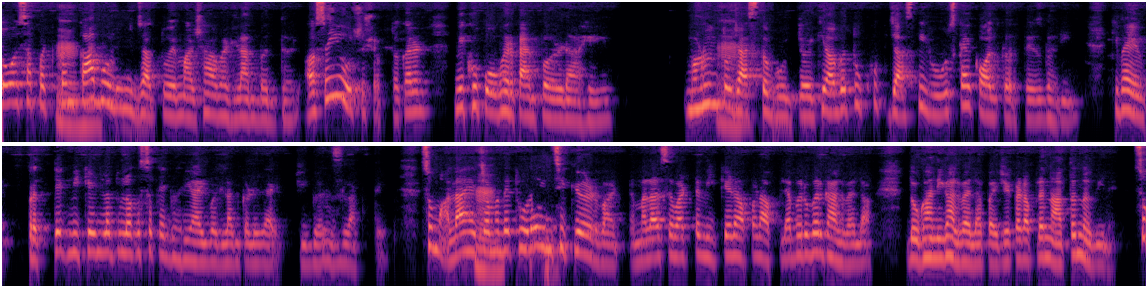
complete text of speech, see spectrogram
तो असा पटकन का बोलून जातोय माझ्या वडिलांबद्दल? असंही होऊ शकतं कारण मी खूप ओव्हर पॅम्पर्ड आहे. म्हणून तो जास्त बोलतोय की अगं तू खूप जास्ती रोज काय कॉल करतेस घरी? किंवा प्रत्येक विकेंडला तुला कसं काय घरी आई वडिलांकडे जायची गरज लागते? सो मला ह्याच्यामध्ये थोडं इन्सिक्युअर वाटतं. मला असं वाटतं विकेंड आपण आपल्या बरोबर घालवायला दोघांनी घालवायला पाहिजे कारण आपलं नातं नवीन आहे. So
